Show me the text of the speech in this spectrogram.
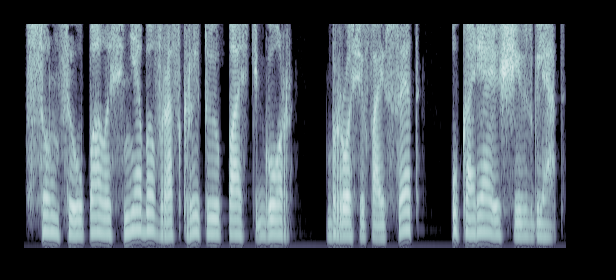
Солнце упало с неба в раскрытую пасть гор, бросив Айсет укоряющий взгляд.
